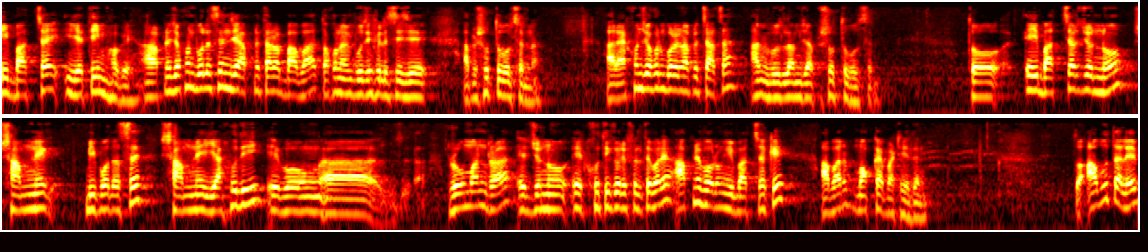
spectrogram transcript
এই বাচ্চায় ইয়েতিম হবে। আর আপনি যখন বলেছেন যে আপনি তারা বাবা, তখন আমি বুঝে ফেলেছি যে আপনি সত্য বলছেন না। আর এখন যখন বলেন আপনি চাচা, আমি বুঝলাম যে আপনি সত্য বলছেন। তো এই বাচ্চার জন্য সামনে বিপদ আছে। সামনে ইয়াহুদি এবং রোমানরা এর জন্য এর ক্ষতি করে ফেলতে পারে। আপনি বরং এই বাচ্চাকে আবার মক্কায় পাঠিয়ে দেন। তো আবু তালেব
